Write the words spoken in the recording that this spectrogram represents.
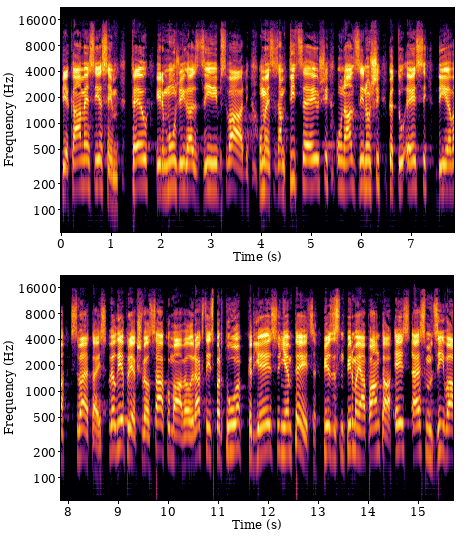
pie kā mēs iesim? Tev ir mūžīgās dzīvības vārdi, un mēs esam ticējuši un atzinuši, ka tu esi Dieva svētais. Vēl iepriekš, vēl sākumā, vēl rakstīts par to, kad Jēzus viņiem teica, 51. pantā, es esmu dzīvā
